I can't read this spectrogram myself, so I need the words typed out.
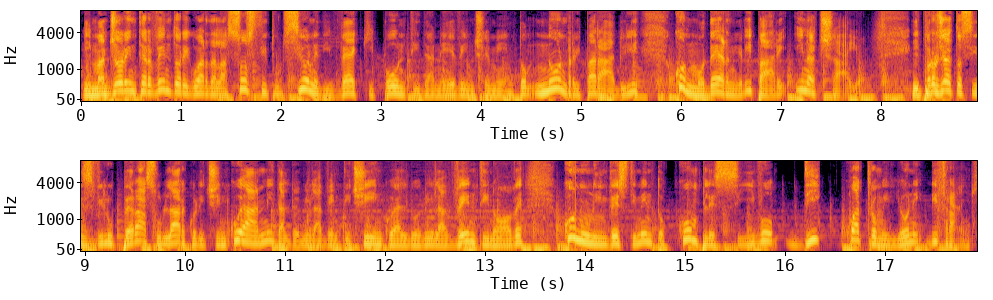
Il maggiore intervento riguarda la sostituzione di vecchi ponti da neve in cemento non riparabili con moderni ripari in acciaio. Il progetto si svilupperà sull'arco di 5 5 anni, dal 2025 al 2029, con un investimento complessivo di 4 milioni di franchi.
